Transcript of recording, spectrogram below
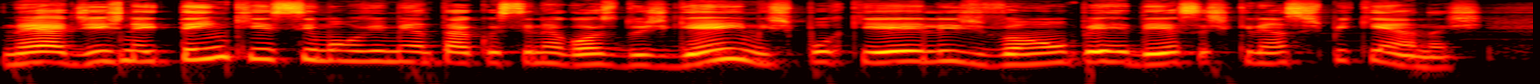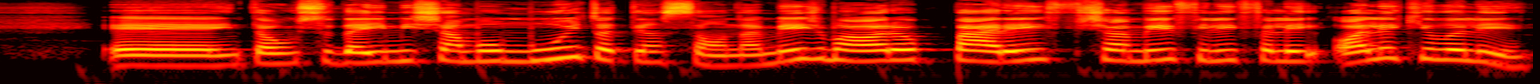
Né? A Disney tem que se movimentar com esse negócio dos games porque eles vão perder essas crianças pequenas. É, então, isso daí me chamou muito a atenção. Na mesma hora, eu parei, chamei o Felipe e falei: olha aquilo ali.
